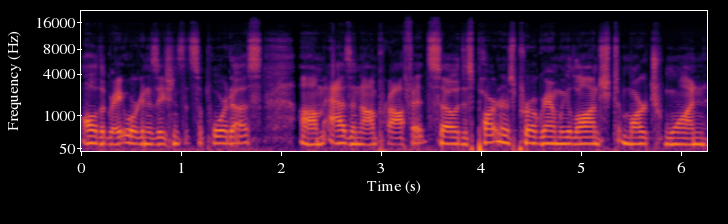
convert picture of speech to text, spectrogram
all the great organizations that support us um, as a nonprofit. So, this partners program we launched March 1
